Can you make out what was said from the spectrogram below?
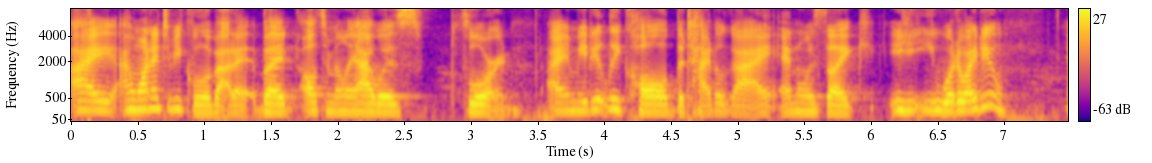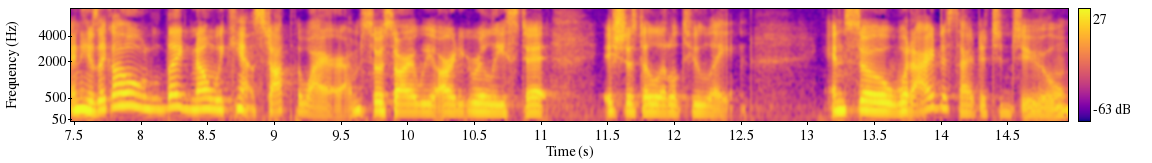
I i wanted to be cool about it but ultimately i was floored. I immediately called the title guy and was like what do i do and he was like, Oh, like, no, we can't stop the wire. I'm so sorry. We already released it. It's just a little too late. And so, what I decided to do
